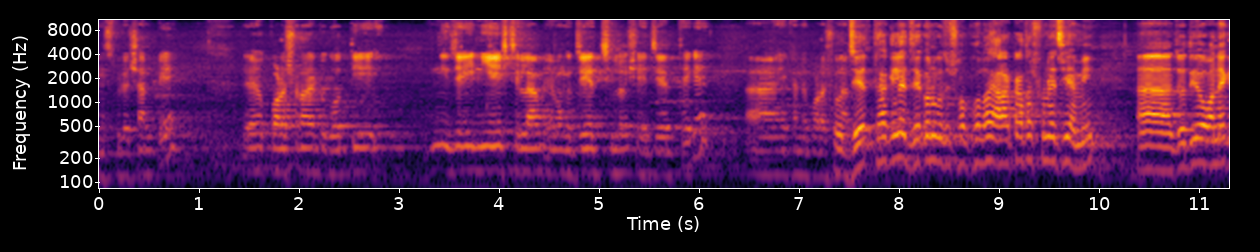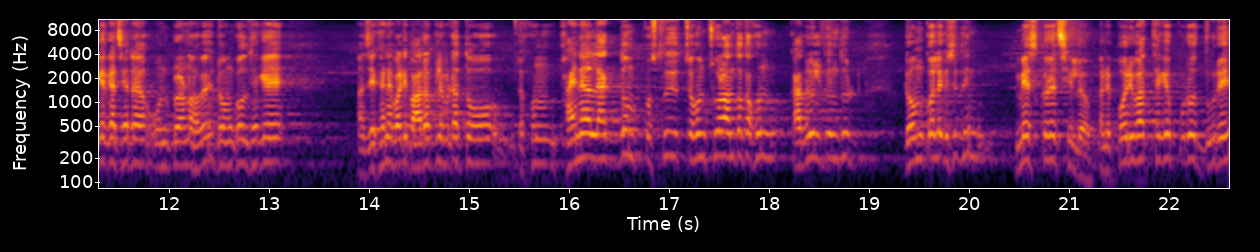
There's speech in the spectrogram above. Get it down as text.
ইন্সপিরেশান পেয়ে পড়াশোনার একটু গতি নিজেই নিয়ে এসেছিলাম এবং জেদ ছিল সেই জেদ থেকে এখানে পড়াশোনা জেদ থাকলে যে কোনো কিছু সফল হয়। আর একটা কথা শুনেছি আমি যদিও অনেকের কাছে এটা অনুপ্রেরণা হবে, ডোমকল থেকে যেখানে বাড়ি বারো কিলোমিটার, তো যখন ফাইনাল একদম প্রস্তুতি, যখন চূড়ান্ত, তখন কাবিরুল কিন্তু ডোমকলে কিছুদিন মেস করেছিল। মানে পরিবার থেকে পুরো দূরে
